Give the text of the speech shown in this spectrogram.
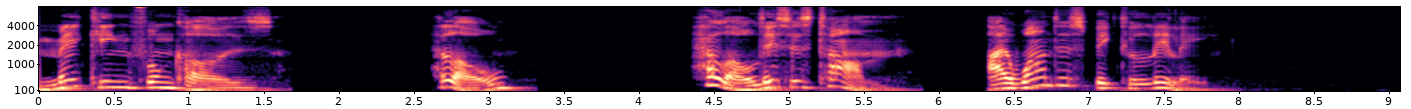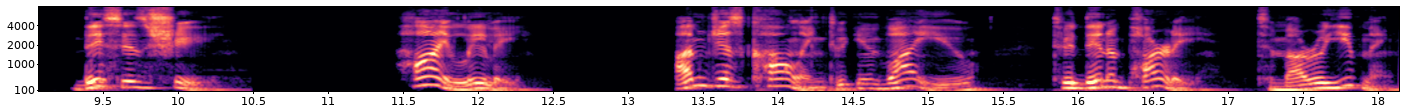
Making phone calls. Hello. Hello, this is Tom. I want to speak to Lily. This is she. Hi, Lily. I'm just calling to invite you to dinner party tomorrow evening.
